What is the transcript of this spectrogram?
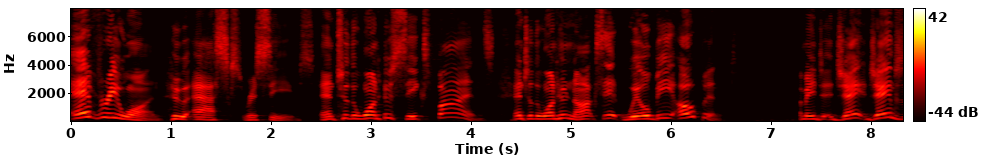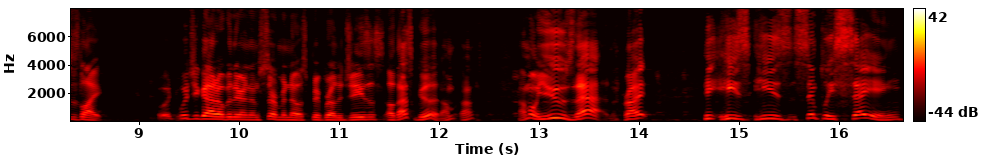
Everyone who asks receives, and to the one who seeks finds, and to the one who knocks it will be opened. I mean, James is like, what, you got over there in them sermon notes, big brother Jesus? Oh, that's good. I'm, I'm, I'm going to use that, right? He, he's, he's simply saying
